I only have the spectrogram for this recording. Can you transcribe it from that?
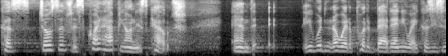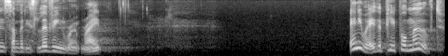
Because Joseph is quite happy on his couch, and he wouldn't know where to put a bed anyway, because he's in somebody's living room, right? Anyway, the people moved.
